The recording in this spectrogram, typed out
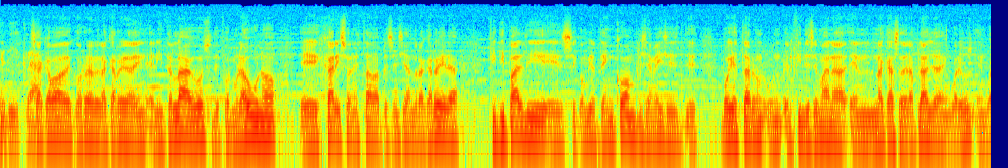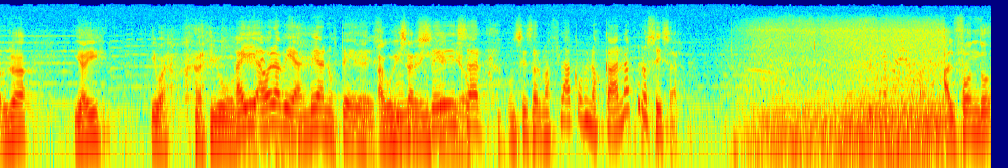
Fittipaldi, claro. Se acababa de correr la carrera en, en Interlagos de Fórmula 1. eh, Harrison estaba presenciando la carrera. Fittipaldi eh, se convierte en cómplice. Me dice: eh, Voy a estar un- un- el fin de semana en una casa de la playa en, Guaru- en. Y ahí, y bueno, ahí hubo Ahí, que- ahora vean, vean ustedes. Eh, agudizar un el ingenio. César, un César más flaco, menos canas, pero César. Al fondo,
